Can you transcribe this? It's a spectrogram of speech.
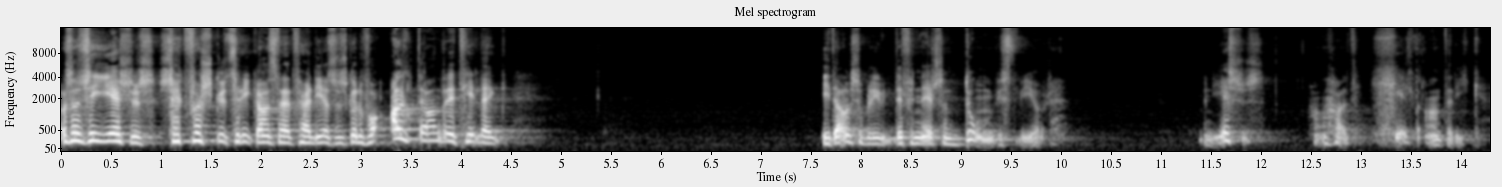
Og så sier Jesus, 'Søk først Guds rike hans rettferdighet, så skal du få alt det andre i tillegg'. I dag så blir vi definert som dum hvis vi gjør det. Men Jesus han har et helt annet rike.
